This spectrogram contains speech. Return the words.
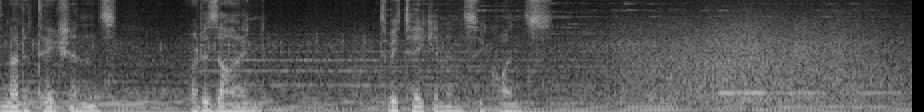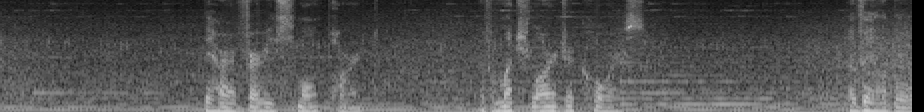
These meditations are designed to be taken in sequence. They are a very small part of a much larger course available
